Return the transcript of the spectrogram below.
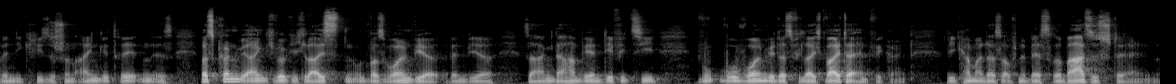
wenn die Krise schon eingetreten ist. Was können wir eigentlich wirklich leisten und was wollen wir, wenn wir sagen, da haben wir ein Defizit, wo, wo wollen wir das vielleicht weiterentwickeln? Wie kann man das auf eine bessere Basis stellen?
